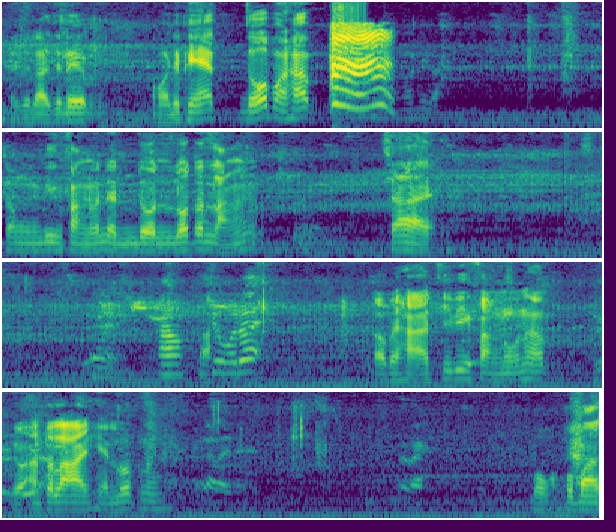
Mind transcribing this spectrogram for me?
เดี๋ยวเราจะเริ่มอ๋อเดี๋ยวพี่แอดโดบก่อนครับนู้นดีกว่าต้องวิ่งฝั่งนู้นเดี๋ยวโดนรถด้านหลัง ใช่ เอาที่ชูมาด้วย เราไปหาที่วิ่งฝั่งนู้นครับ เดี๋ยวอันตรายเห็นรถนะ บอกประมาณ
